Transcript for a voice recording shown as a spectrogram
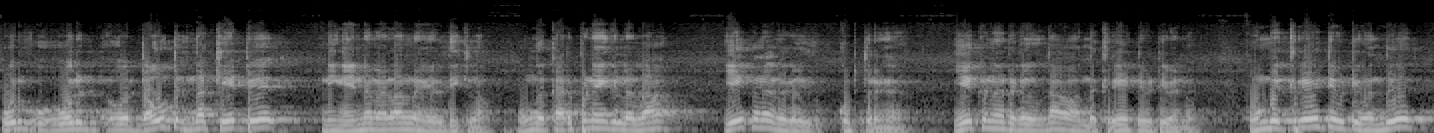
ஒரு ஒரு ஒரு டவுட் இருந்தால் கேட்டு நீங்கள் என்ன வேணாலும் எழுதிக்கலாம். உங்கள் கற்பனைகள் எல்லாம் இயக்குநர்கள் கொடுத்துருங்க. இயக்குனர்கள் தான் அந்த க்ரியேட்டிவிட்டி வேணும். உங்கள் க்ரியேட்டிவிட்டி வந்து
